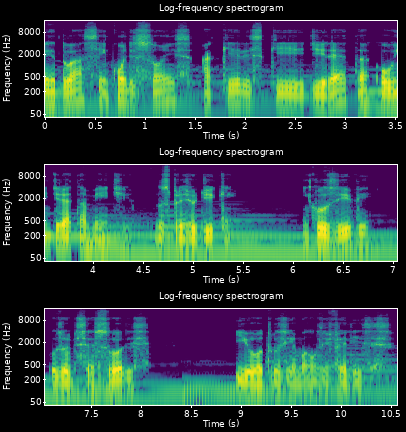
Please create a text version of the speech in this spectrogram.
Perdoar sem condições aqueles que, direta ou indiretamente, nos prejudiquem, inclusive os obsessores e outros irmãos infelizes.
